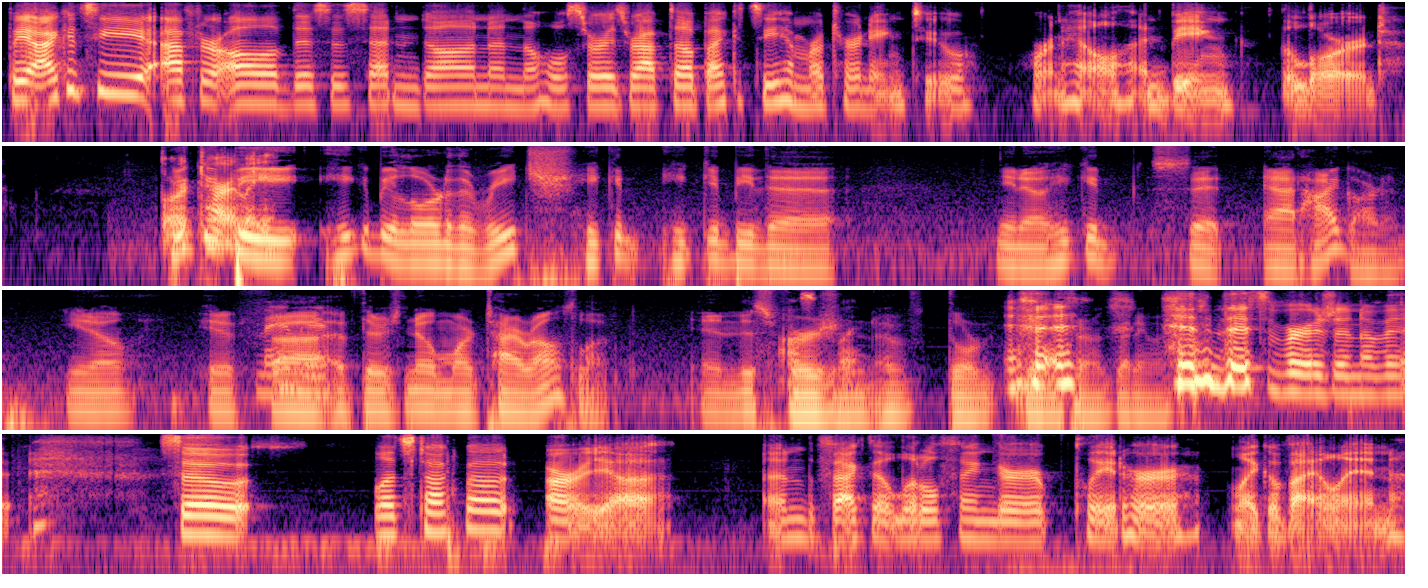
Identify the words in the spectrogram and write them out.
But yeah, I could see after all of this is said and done and the whole story is wrapped up, I could see him returning to Hornhill and being the Lord. Lord he could Tarly. be he could be Lord of the Reach. He could he could be the you know, he could sit at Highgarden. You know, if uh, if there's no more Tyrells left in this Possibly. version of Game of Thrones, anyway. in this version of it. So let's talk about Arya and the fact that Littlefinger played her like a violin,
